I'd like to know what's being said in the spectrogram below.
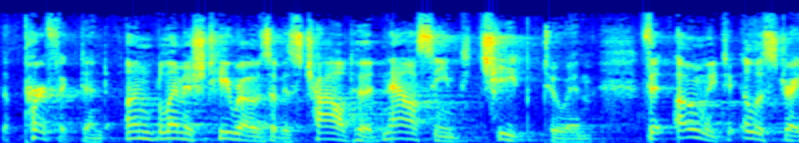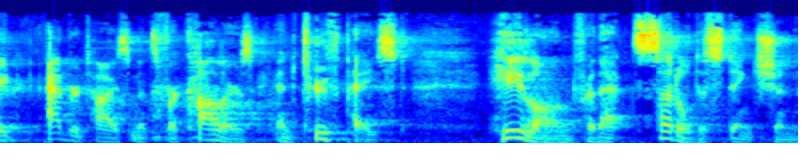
The perfect and unblemished heroes of his childhood now seemed cheap to him, fit only to illustrate advertisements for collars and toothpaste. He longed for that subtle distinction,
